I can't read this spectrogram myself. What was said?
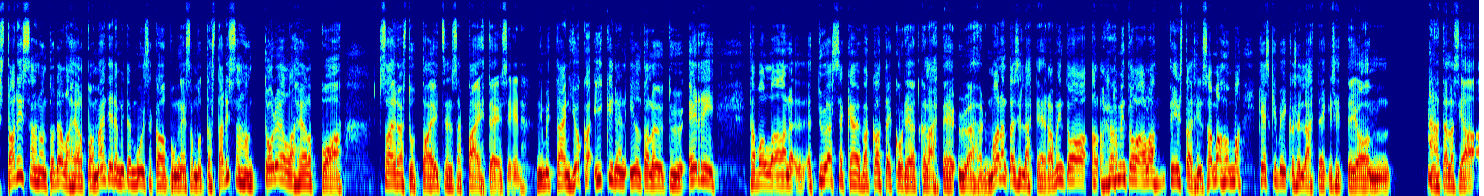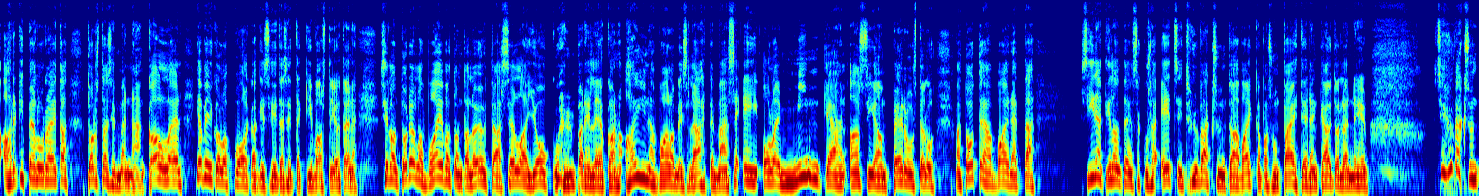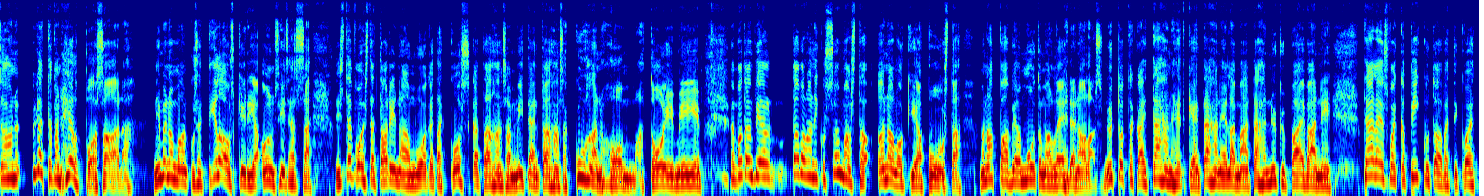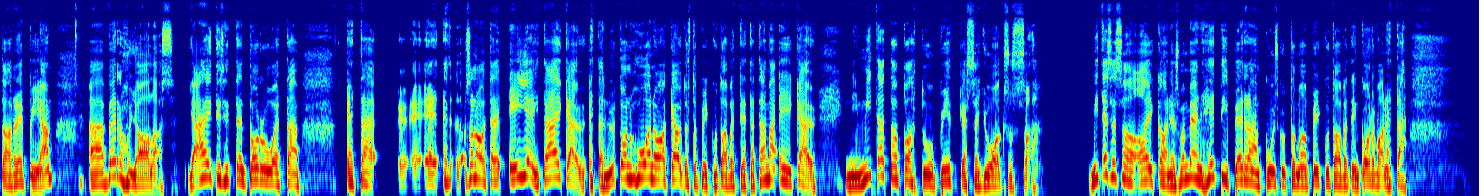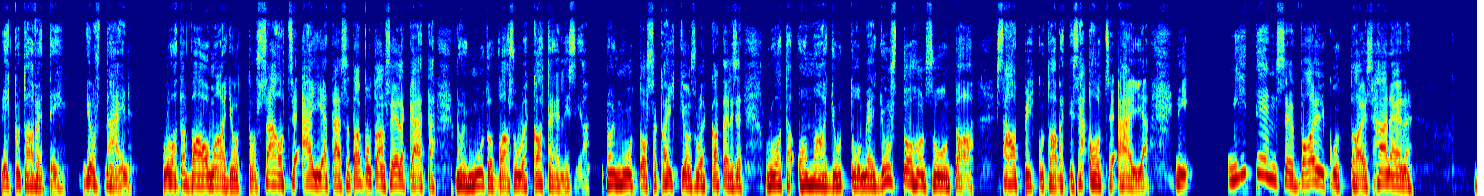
Stadissahan on todella helppoa. Mä en tiedä miten muissa kaupungeissa, mutta Stadissahan on todella helppoa sairastuttaa itsensä päihteisiin. Nimittäin joka ikinen ilta löytyy eri tavallaan työssä käyvä kategoria, jotka lähtee yöhön. Maanantaisin lähtee ravintola, ravintola-ala, tiistaisin sama homma, keskiviikkoisin lähteekin sitten jo mm, Äh, tällaisia arkipelureita. Torstaisin mennään Kalleen ja viikonloppu alkaakin siitä sitten kivasti, joten silloin on todella vaivatonta löytää sellainen joukkue ympärille, joka on aina valmis lähtemään. Se ei ole minkään asian perustelu. Mä totean vain, että siinä tilanteessa, kun sä etsit hyväksyntää vaikkapa sun päihteiden käytölle, niin se hyväksyntä on yllättävän helppoa saada Nimenomaan kun se tilauskirja on sisässä, niin sitä voi sitä tarinaa muokata koska tahansa, miten tahansa, kuhan homma toimii. Ja mä otan vielä tavallaan niin kuin samasta analogiapuusta. Mä nappaan vielä muutaman lehden alas. Nyt totta kai tähän hetkeen, tähän elämään, tähän nykypäivään, niin täällä jos vaikka pikkutaavetti koettaa repiä ää, verhoja alas ja äiti sitten toruu, että, että et, et, sanoo, että ei, ei, tämä ei käy, että nyt on huonoa käytöstä pikkutaavetti, että tämä ei käy, niin mitä tapahtuu pitkässä juoksussa? Mitä se saa aikaan, jos mä menen heti perään kuiskuttamaan pikkutaavetin korvaan, että pikkutaavetti, just näin, luota vaan omaa juttu, sä oot se äijä tässä, taputaan selkää, että noin muut on vaan sulle kateellisia. Noin muut tuossa, kaikki on sulle kateelliset, luota omaa juttuun, me just tohon suuntaan. Sä oot pikkutaavetti, sä oot se äijä. Niin miten se vaikuttaisi hänen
